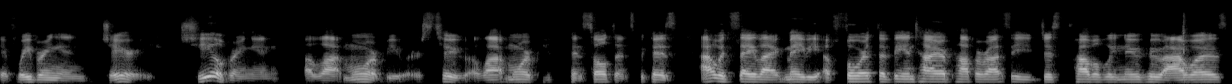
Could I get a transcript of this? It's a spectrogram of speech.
if we bring in Jerry, she'll bring in a lot more viewers too, a lot more consultants because I would say like maybe a fourth of the entire paparazzi just probably knew who I was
